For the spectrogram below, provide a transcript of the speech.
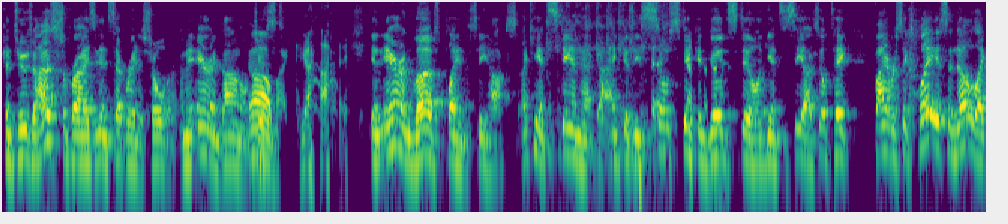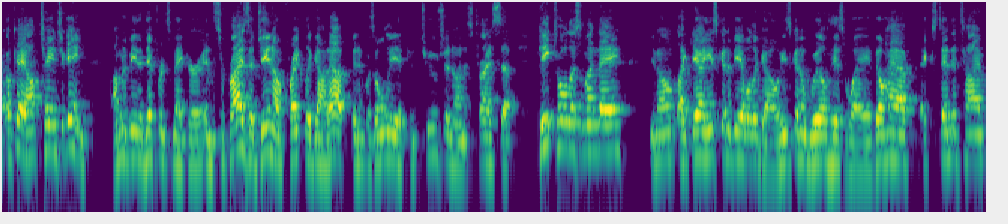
contusion. I was surprised he didn't separate his shoulder. I mean, Aaron Donald. Oh my gosh! And Aaron loves playing the Seahawks. I can't stand that guy because he's so stinking good still against the Seahawks. He'll take five or six plays and know, like, okay, I'll change the game. I'm going to be the difference maker. And surprised that Geno frankly got up and it was only a contusion on his tricep. Pete told us Monday, you know, like, yeah, he's going to be able to go. He's going to will his way. They'll have extended time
